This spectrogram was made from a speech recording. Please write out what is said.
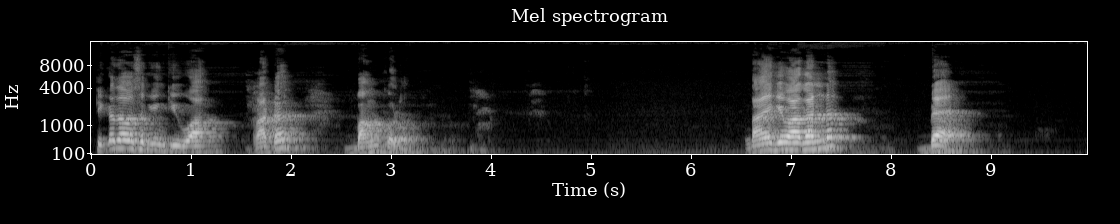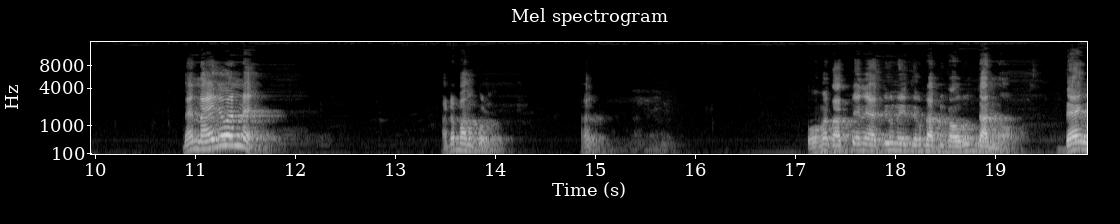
ටික දවසකින් කිව්වා රට බංකොලො. ණය ගෙවා ගන්න බෑ. දැන් ණය ගෙවන්නේ රට බංකොලො. හරි. ඕම තත්ත්වනේ ඇති වුණේ ඒකට අපි කවුරුත් දන්නවා. දැන්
